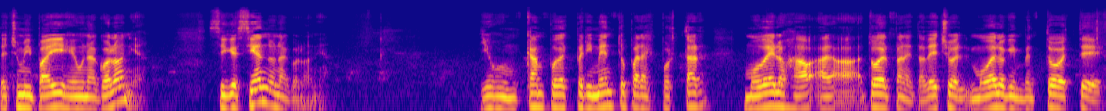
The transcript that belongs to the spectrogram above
De hecho, mi país es una colonia. Sigue siendo una colonia. Y es un campo de experimento para exportar modelos a, todo el planeta. De hecho, el modelo que inventó este,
